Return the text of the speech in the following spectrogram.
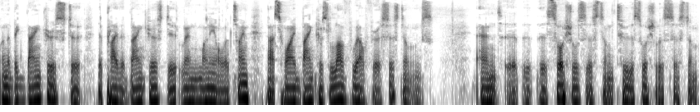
on the big bankers to the private bankers to lend money all the time. That's why bankers love welfare systems and uh, the, the, social system to the socialist system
